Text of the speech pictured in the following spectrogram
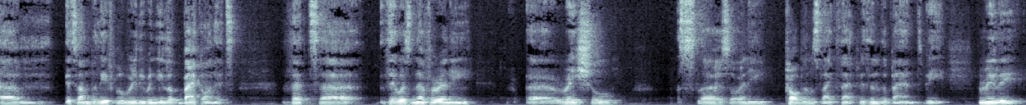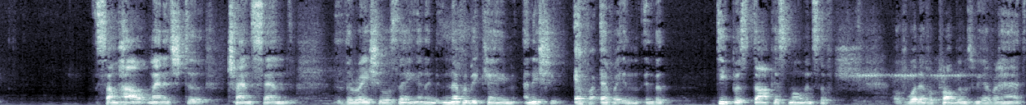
Um, it's unbelievable, really, when you look back on it, that uh, there was never any uh, racial slurs or any problems like that within the band. We really somehow managed to transcend the racial thing, and it never became an issue ever, ever in, in the deepest, darkest moments of of whatever problems we ever had.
